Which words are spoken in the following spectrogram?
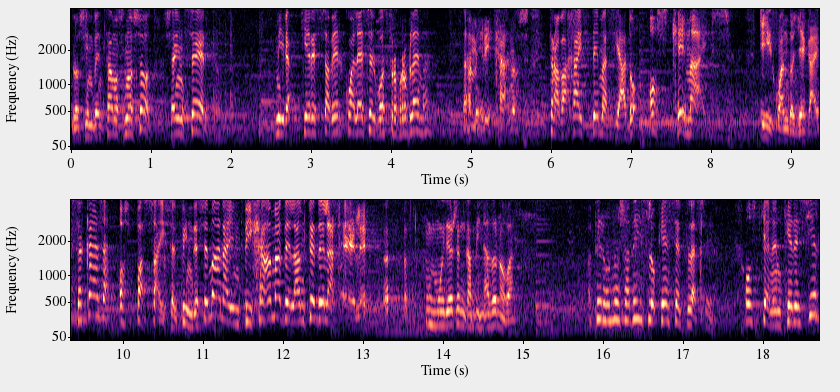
Los inventamos nosotros, en serio. Mira, ¿quieres saber cuál es el vuestro problema? Americanos, trabajáis demasiado, os quemáis. Y cuando llegáis a casa, os pasáis el fin de semana en pijama delante de la tele. Muy desencaminado no va. Pero no sabéis lo que es el placer. Os tienen que decir,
